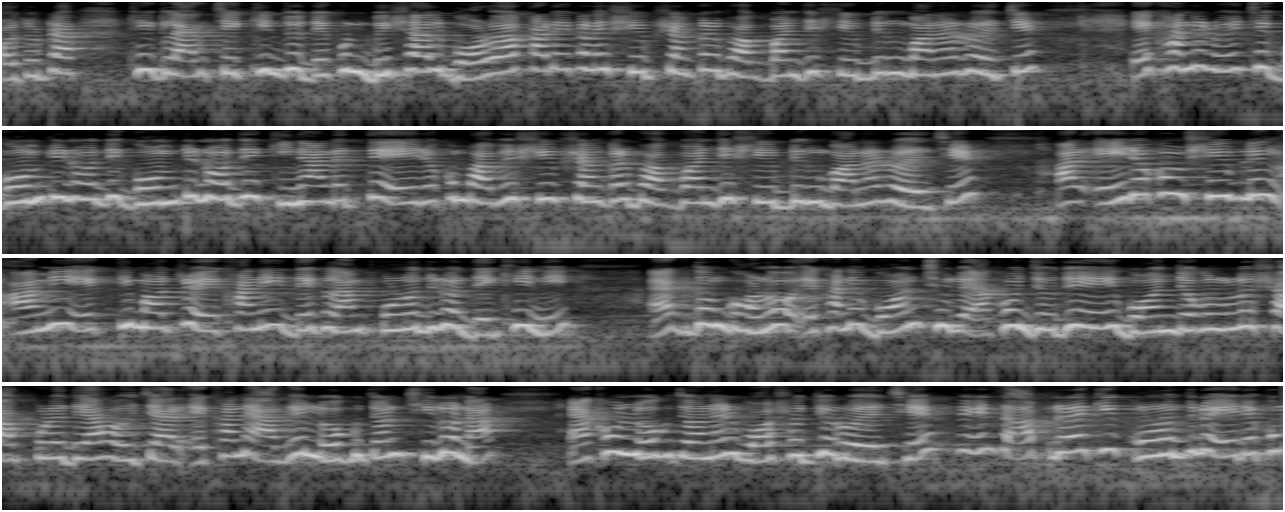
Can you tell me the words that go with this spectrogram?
কতটা ঠিক লাগছে। কিন্তু দেখুন বিশাল বড় আকারে এখানে শিবশঙ্কর ভগবানজি শিবলিঙ্গ বানানো রয়েছে এখানে রয়েছে গোমটি নদী। গোমটি নদীর কিনারেতে এইরকমভাবে শিবশঙ্কর যে শিবলিঙ্গ বানা রয়েছে। আর এই রকম শিবলিঙ্গ আমি একটি মাত্র এখানেই দেখলাম, কোনোদিনও দেখিনি। একদম ঘন, এখানে বন ছিল। এখন যদিও এই বন জঙ্গলগুলো সাফ করে দেওয়া হয়েছে, আর এখানে আগে লোকজন ছিল না, এখন লোকজনের বসতিও রয়েছে। ফ্রেন্ডস আপনারা কি কোনোদিনও এরকম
